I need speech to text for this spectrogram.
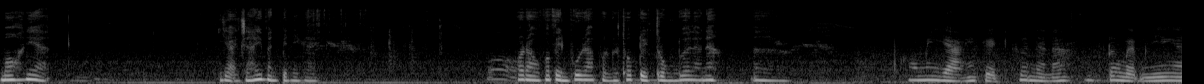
หมอเนี่ยอยากจะให้มันเป็นยังไง เพราะเราก็เป็นผู้รับผลกระทบโดยตรงด้วยแล้วนะเออก็ไม่อยากให้เกิดขึ้นนะนะเรื่องแบบนี้ไง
